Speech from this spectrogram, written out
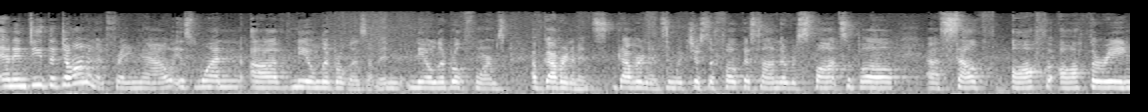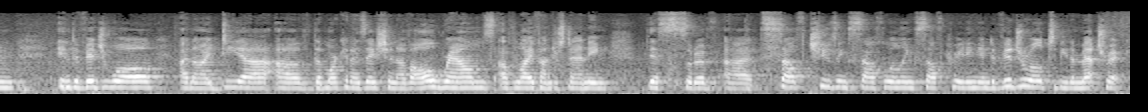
and indeed, the dominant frame now is one of neoliberalism and neoliberal forms of governance, governance in which there's a focus on the responsible, uh, self authoring individual, an idea of the marketization of all realms of life, understanding this sort of uh, self choosing, self willing, self creating individual to be the metric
